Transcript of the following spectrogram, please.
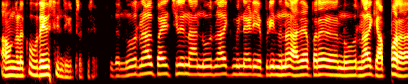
அவங்களுக்கு உதவி செஞ்சுக்கிட்டு இருக்கிறேன். இந்த நூறு நாள் பயிற்சியில் நான் நூறு நாளைக்கு முன்னாடி எப்படி இருந்தேனோ அதே பிறகு நூறு நாளைக்கு அப்புறம்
